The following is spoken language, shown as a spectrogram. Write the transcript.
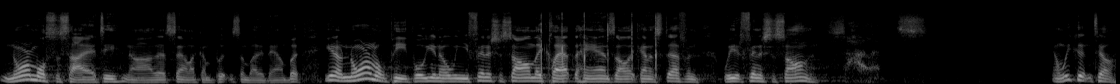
normal society, nah, that sounds like I'm putting somebody down, but, you know, normal people, you know, when you finish a song, they clap the hands and all that kind of stuff. And we had finished the song and silence. And we couldn't tell,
